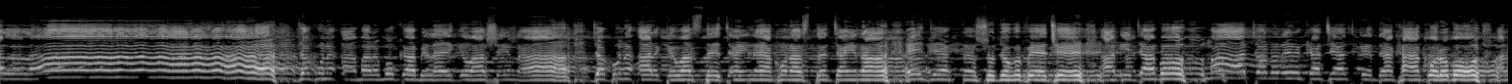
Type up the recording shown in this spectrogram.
আল্লাহ আমার মোকাবেলায় কেউ আসে না। যখন আর কেউ আসতে চায় না, এখন আসতে চায় না। এই যে একটা সুযোগ পেয়েছে, আমি যাব। মা জননের কাছে আজকে দেখা করব। আর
